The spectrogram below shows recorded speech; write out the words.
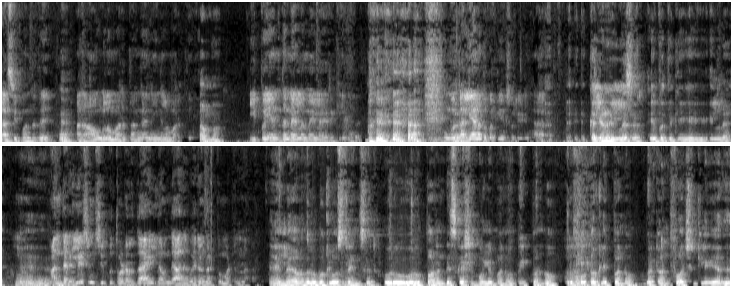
காசிப் வந்தது. அது அவங்களும் மறுத்தாங்க நீங்களும் மறுத்தீங்க. ஆமாம் இப்ப எந்த நிலைமையில இருக்கீங்க? உங்க கல்யாணத்தை பத்தியும் சொல்லிடுங்க. கல்யாணம் இல்லை சார் இப்போதைக்கு இல்லை. அந்த ரிலேஷன்ஷிப் தொடருதா இல்ல வந்து அதை வெறும் நட்பு மட்டும்தான்? இல்லை அவங்க ரொம்ப க்ளோஸ் ஃப்ரெண்ட்ஸ் சார் ஒரு ஒரு படம் டிஸ்கஷன் மூலியமா நம்ம மீட் பண்ணோம் ஒரு ஃபோட்டோ கிளிக் பண்ணோம். பட் அன்ஃபார்ச்சுனேட்லி அது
